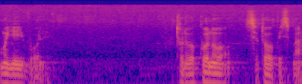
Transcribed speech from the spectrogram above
моєї волі, хто не виконував Святого Письма.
